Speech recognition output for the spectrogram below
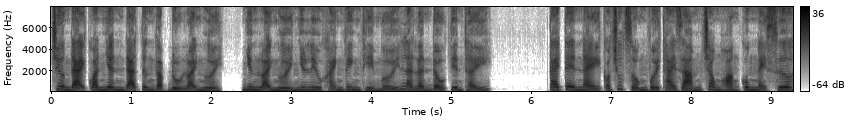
Trương Đại Quan Nhân đã từng gặp đủ loại người, nhưng loại người như Lưu Khánh Vinh thì mới là lần đầu tiên thấy. Cái tên này có chút giống với thái giám trong hoàng cung ngày xưa,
